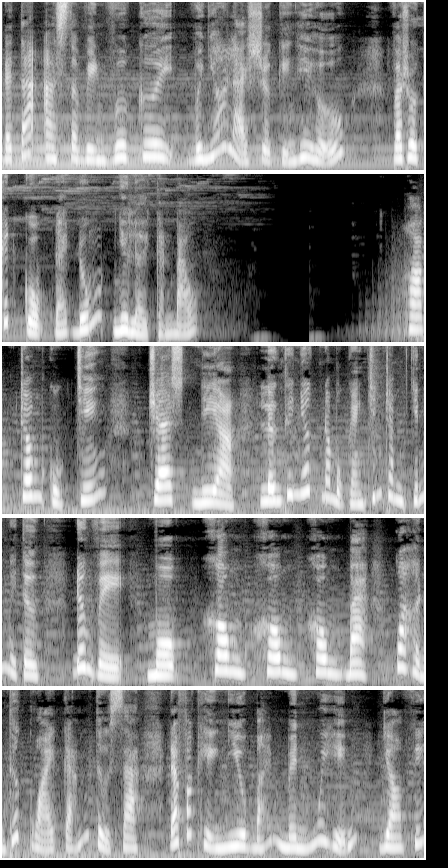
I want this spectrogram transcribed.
Đại tá Astavin vừa cười vừa nhớ lại sự kiện hy hữu và rồi kết cục đã đúng như lời cảnh báo. Hoặc trong cuộc chiến Chechnya lần thứ nhất năm 1994, đơn vị 10003 qua hình thức ngoại cảm từ xa đã phát hiện nhiều bãi mìn nguy hiểm do phiến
